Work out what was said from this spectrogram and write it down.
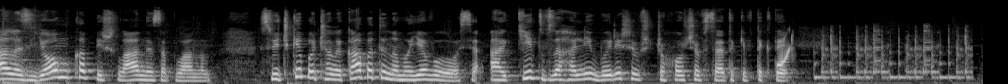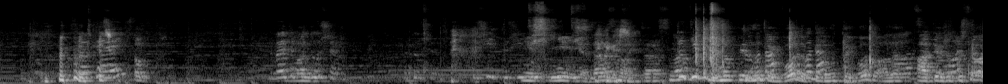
Але зйомка пішла не за планом. Свічки почали капати на моє волосся, а кіт взагалі вирішив, що хоче все-таки втекти. Окей? Давайте потушимо. Потушимо. Тушіть, тушіть. Ні, ні, ні, зараз зараз. Тоді Підго- Підготуй воду, підготуй воду, але... А, ти вже пустила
